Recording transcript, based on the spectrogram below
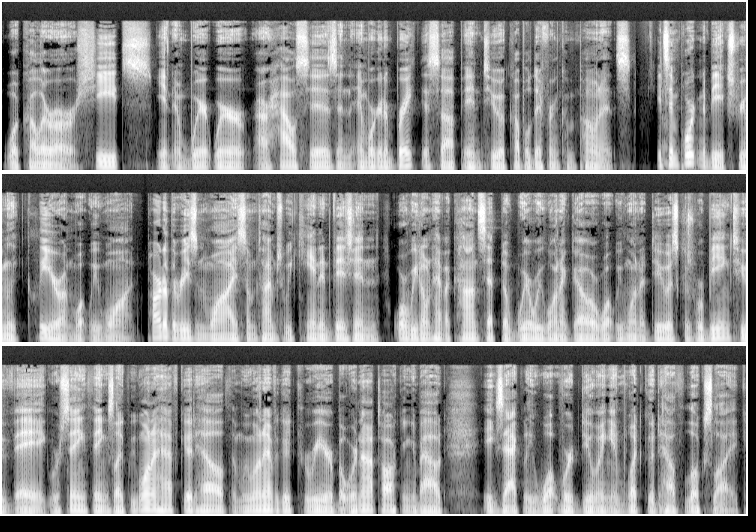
What color are our sheets? You know, where, where our house is. And, and we're going to break this up into a couple different components. It's important to be extremely clear on what we want. Part of the reason why sometimes we can't envision or we don't have a concept of where we want to go or what we want to do is because we're being too vague. We're saying things like we want to have good health and we want to have a good career, but we're not talking about exactly what we're doing and what good health looks like.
